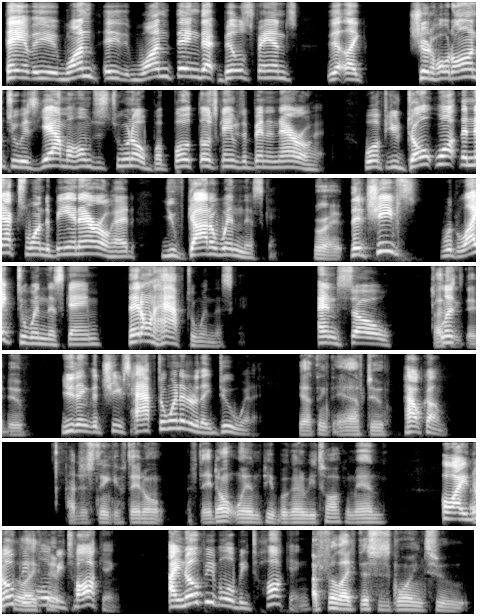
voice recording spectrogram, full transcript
They have uh, one uh, one thing that Bills fans that like should hold on to is yeah, Mahomes is 2 0, but both those games have been in Arrowhead. Well, if you don't want the next one to be in Arrowhead, you've got to win this game. Right. The Chiefs would like to win this game. They don't have to win this game. And so I Let- think they do. you think the Chiefs have to win it or they do win it? Yeah, I think they have to. How come? I just think if they don't if they don't win, people are gonna be talking, man. Oh, I know feel people like will be talking. I know people will be talking. I feel like this is going to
